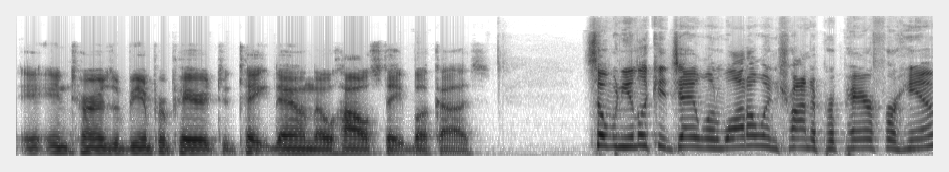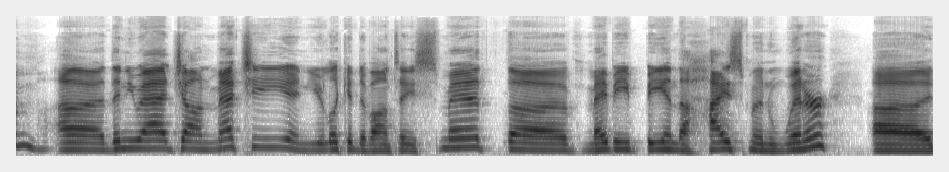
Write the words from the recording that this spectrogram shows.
in, in, terms of being prepared to take down the Ohio State Buckeyes. So when you look at Jaylen Waddle and trying to prepare for him, uh, then you add John Metchie and you look at DeVonta Smith, uh, maybe being the Heisman winner. Uh,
